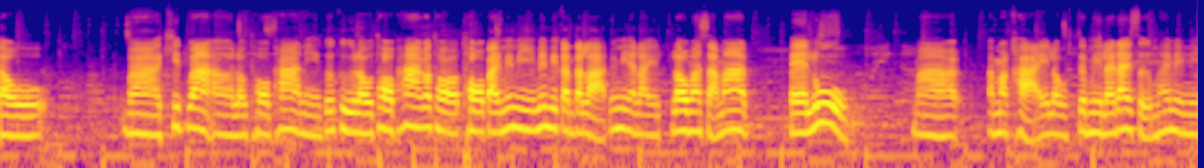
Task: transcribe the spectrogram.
เรามาคิดว่าเเราทอผ้านี่ก็คือเราทอผ้าก็ทอทอไปไม่มีไม่มีการตลาดไม่มีอะไร เรามาสามารถแปรรูปมา เอามาขายเราจะมีรายได้เสริมให้มันมี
